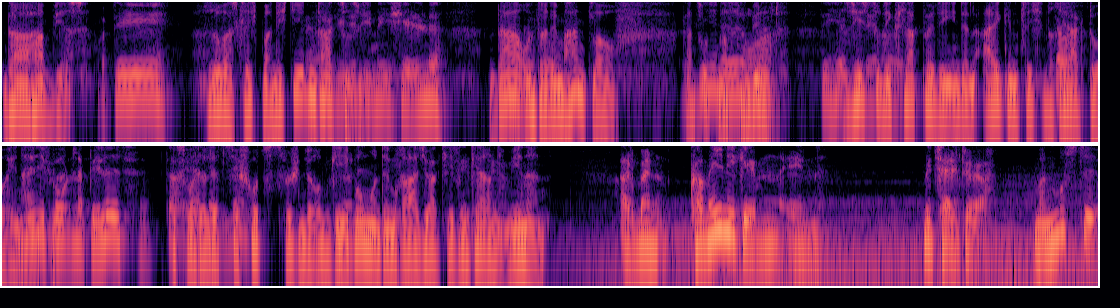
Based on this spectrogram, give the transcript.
Da haben wir's. Sowas kriegt man nicht jeden Tag zu sehen. Da unter dem Handlauf, ganz unten auf dem Bild, siehst du die Klappe, die in den eigentlichen Reaktor hineinführt. Das war der letzte Schutz zwischen der Umgebung und dem radioaktiven Kern im Innern. Also man kom ind igennem en Metalldør. Man musste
